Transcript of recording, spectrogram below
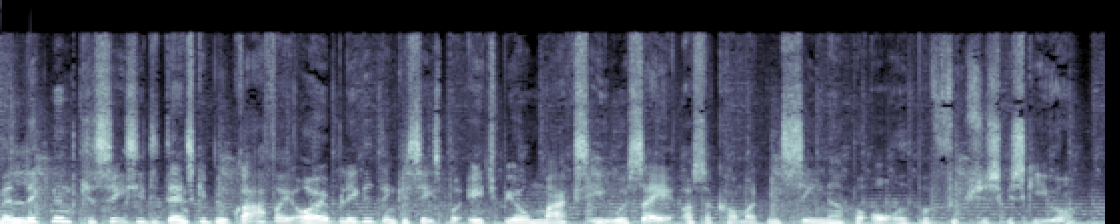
Malignant kan ses i de danske biografer i øjeblikket. Den kan ses på HBO Max i USA, og så kommer den senere på året på fysiske skiver.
